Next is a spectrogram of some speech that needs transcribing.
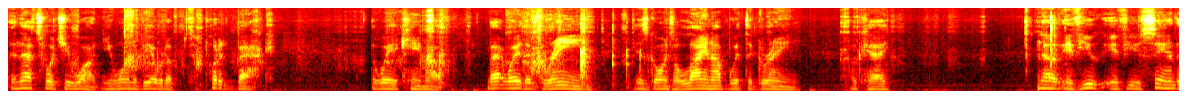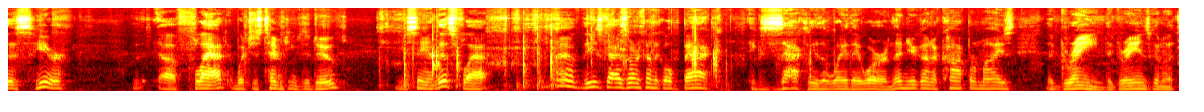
And that's what you want. You want to be able to, to put it back the way it came out. That way the grain is going to line up with the grain, okay? Now, if you if you sand this here uh, flat, which is tempting to do, you sand this flat, eh, these guys aren't going to go back exactly the way they were, and then you're going to compromise the grain. The grain's going to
